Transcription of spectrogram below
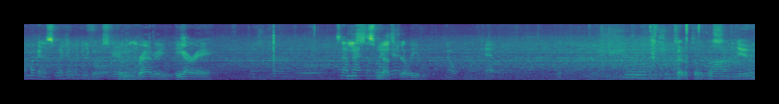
I'm not gonna switch. I'm not gonna go straight mm, over the Brandon, train. BRA, It's not past the East Industrial yet? Lead. Nope. Okay. It's out of focus. Long to do. What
